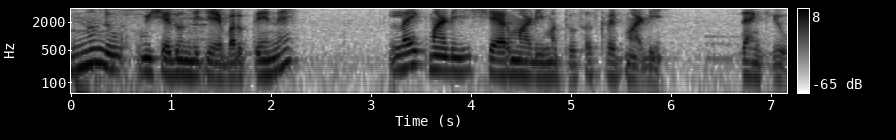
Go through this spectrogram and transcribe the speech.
ಇನ್ನೊಂದು ವಿಷಯದೊಂದಿಗೆ ಬರುತ್ತೇನೆ. ಲೈಕ್ ಮಾಡಿ, ಶೇರ್ ಮಾಡಿ ಮತ್ತು ಸಬ್ಸ್ಕ್ರೈಬ್ ಮಾಡಿ. Thank you.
